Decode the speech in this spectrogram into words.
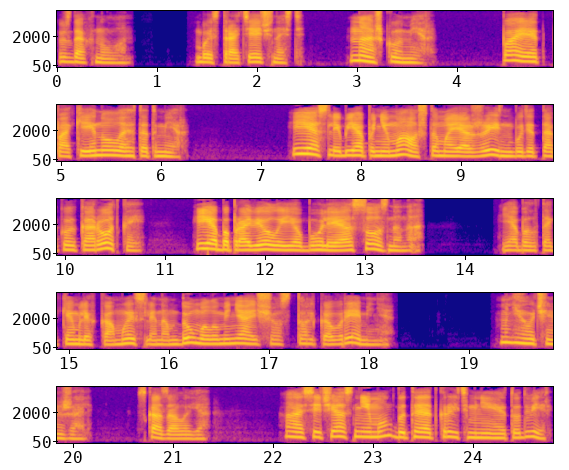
вздохнул он. Быстротечность наш кумир. Поэт покинул этот мир. Если б я понимал, что моя жизнь будет такой короткой, я бы провёл её более осознанно. Я был таким легкомысленным, думал, у меня ещё столько времени. Мне очень жаль, сказала я. А сейчас не мог бы ты открыть мне эту дверь?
